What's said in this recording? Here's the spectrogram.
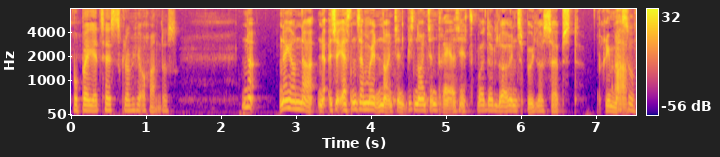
Wobei jetzt heißt es, glaube ich, auch anders. Na, naja, na, also erstens einmal 19, bis 1963 war der Lorenz Böhler selbst Primar. So.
